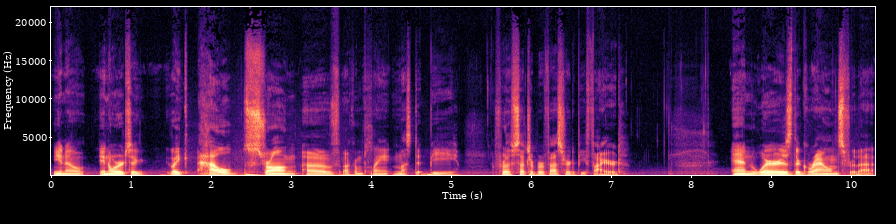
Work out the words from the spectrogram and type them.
You know, in order to, like, how strong of a complaint must it be for such a professor to be fired? And where is the grounds for that?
